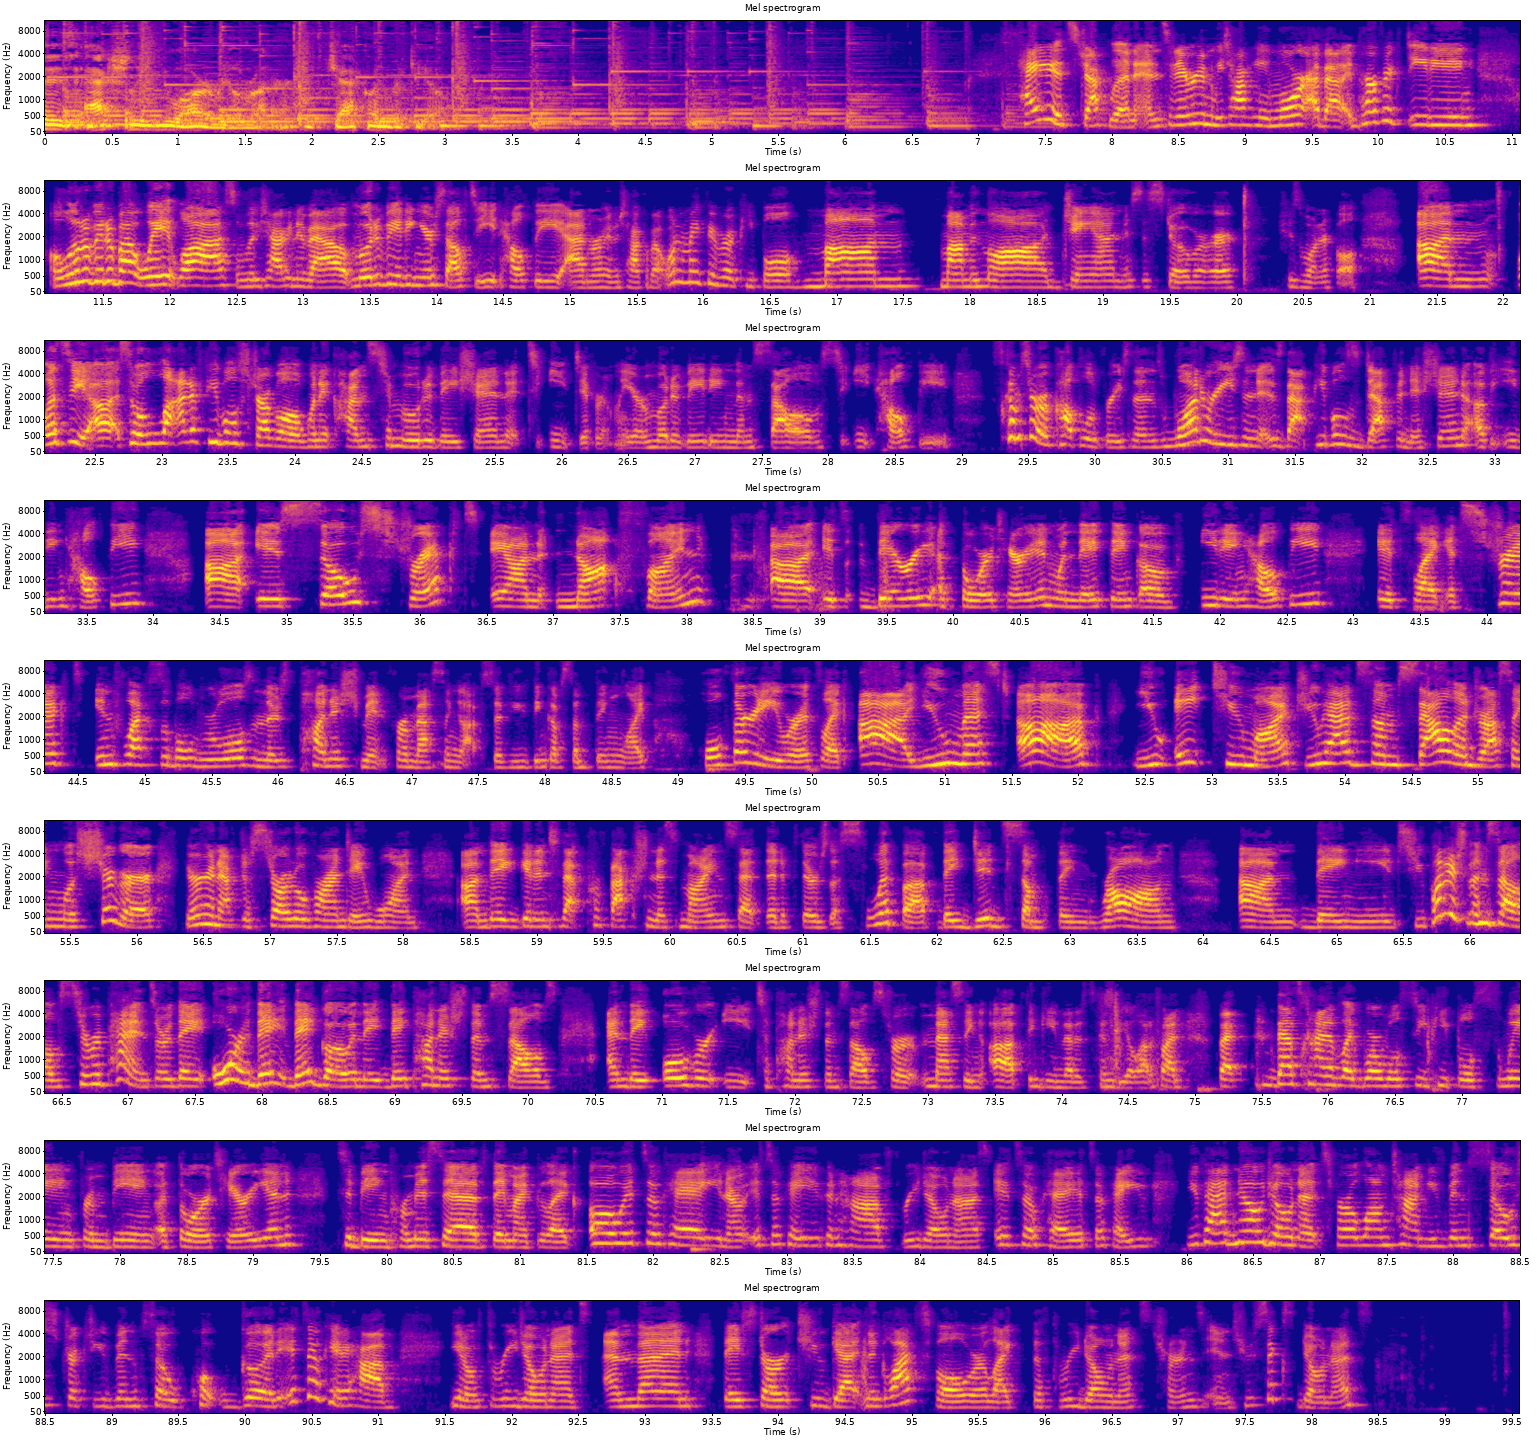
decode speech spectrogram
Is Actually You Are a Real Runner with Jacqueline Riccio. Hey, it's Jacqueline, and today we're going to be talking more about imperfect eating, a little bit about weight loss. We'll be talking about motivating yourself to eat healthy, and we're going to talk about one of my favorite people, mom, mom in law, Jan, Mrs. Stover. She's wonderful. Um, let's see. Uh, so a lot of people struggle when it comes to motivation to eat differently or motivating themselves to eat healthy. This comes for a couple of reasons. One reason is that people's definition of eating healthy uh, is so strict and not fun. Uh, it's very authoritarian when they think of eating healthy. It's like it's strict, inflexible rules, and there's punishment for messing up. So if you think of something like Whole 30 where it's like, ah, you messed up. You ate too much. You had some salad dressing with sugar. You're going to have to start over on day one. Um, they get into that perfectionist mindset that if there's a slip up, they did something wrong. Um, they need to punish themselves to repent or they or they they go and they they punish themselves and they overeat to punish themselves for messing up, thinking that it's going to be a lot of fun. But that's kind of like where we'll see people swing from being authoritarian to being permissive. They might be like, "Oh, it's okay, you know, it's okay. You can have three donuts. It's okay. It's okay. You you've had no donuts for a long time. You've been so strict. You've been so quote good. It's okay to have." you know, three donuts. And then they start to get neglectful where like the three donuts turns into six donuts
